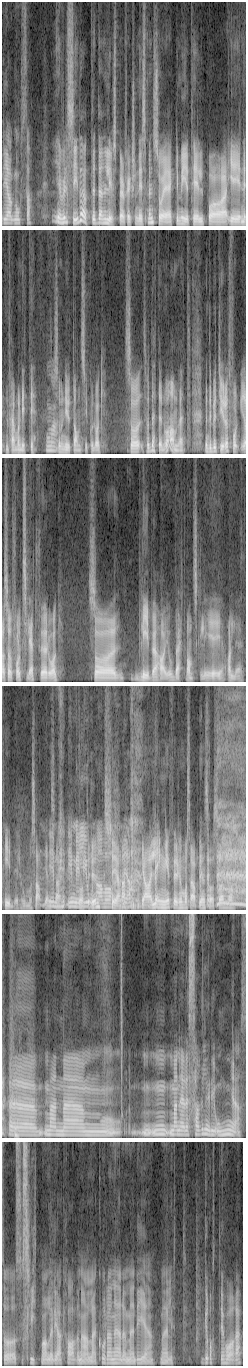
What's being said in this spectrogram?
diagnoser. Jeg vil si det at Denne livsperfeksjonismen så jeg ikke mye til på, i 1995 Nei. som nyutdannet psykolog. Så, så, dette er noe annet. Men det betyr at folk, altså folk slet før òg. Så livet har jo vært vanskelig i alle tider. Homo sapiens har I, i gått rundt. År, ja, ja. ja, lenge før Homo sapiens også. Men, men, uh, men er det særlig de unge som sliter med alle de her kravene, eller hvordan er det med de med litt grått i håret?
